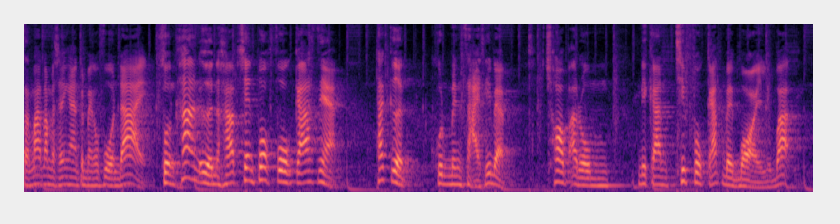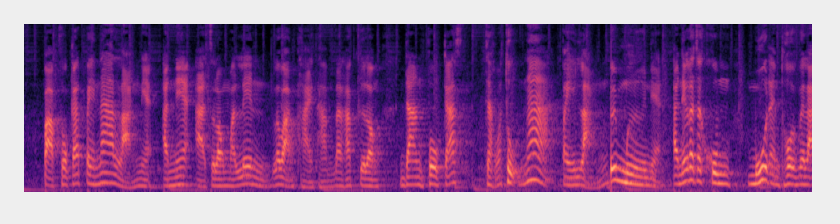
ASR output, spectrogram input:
สามารถนำมาใช้งานเป็นไมโครโฟนได้ ส่วนค่าอื่นๆนะครับ เช่นพวกโฟกัสเนี่ย ถ้าเกิดคุณเป็นสายที่แบบชอบอารมณ์ มีการชิฟโฟกัสบ่อยๆ หรือว่า ปรับโฟกัสไปหน้าหลังเนี่ย อันเนี้ยอาจจะลองมาเล่นระหว่างถ่ายทำนะครับ คือลองดันโฟกัสจากวัตถุหน้าไปหลังด้วยมือเนี่ย อันนี้ก็จะคุม mood and tone เวลา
